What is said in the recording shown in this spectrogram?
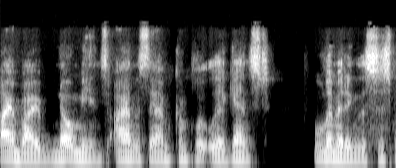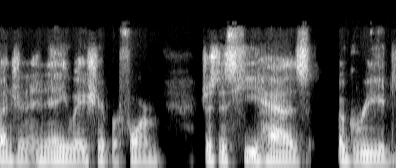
I am by no means, I honestly, I'm completely against limiting the suspension in any way, shape, or form, just as he has agreed,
